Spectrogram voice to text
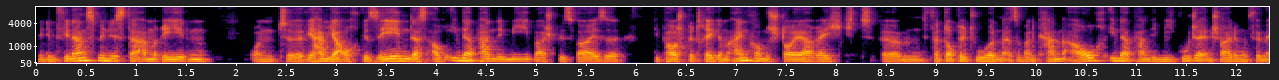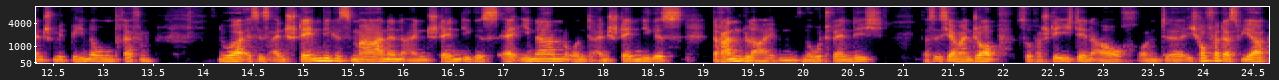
mit dem Finanzminister am Reden. Und äh, wir haben ja auch gesehen, dass auch in der Pandemie beispielsweise die Pauschbeträge im Einkommenssteuerrecht ähm, verdoppelt wurden. Also man kann auch in der Pandemie gute Entscheidungen für Menschen mit Behinderungen treffen. Nur es ist ein ständiges Mahnen, ein ständiges Erinnern und ein ständiges Dranbleiben notwendig. Das ist ja mein Job, so verstehe ich den auch. Und äh, ich hoffe, dass wir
